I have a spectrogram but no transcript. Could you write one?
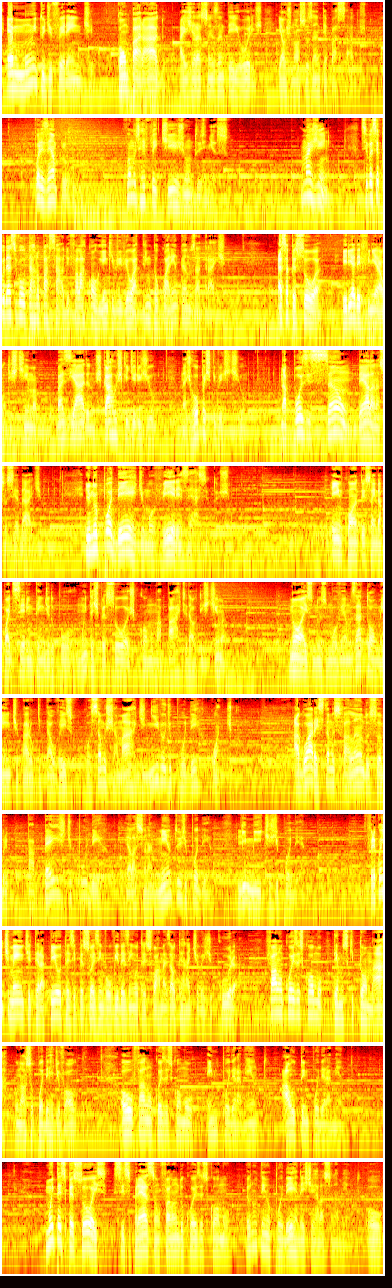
é muito diferente comparado às gerações anteriores e aos nossos antepassados. Por exemplo, vamos refletir juntos nisso. Imagine se você pudesse voltar no passado e falar com alguém que viveu há 30 ou 40 anos atrás, Essa pessoa iria definir a autoestima baseada nos carros que dirigiu, nas roupas que vestiu, na posição dela na sociedade e no poder de mover exércitos. enquanto isso ainda pode ser entendido por muitas pessoas como uma parte da autoestima, nós nos movemos atualmente para o que talvez possamos chamar de nível de poder quântico. Agora estamos falando sobre papéis de poder, relacionamentos de poder, limites de poder. Frequentemente, terapeutas e pessoas envolvidas em outras formas alternativas de cura falam coisas como temos que tomar o nosso poder de volta, ou falam coisas como empoderamento, autoempoderamento. Muitas pessoas se expressam falando coisas como eu não tenho poder neste relacionamento, ou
